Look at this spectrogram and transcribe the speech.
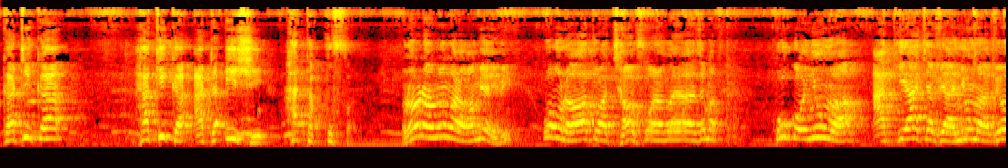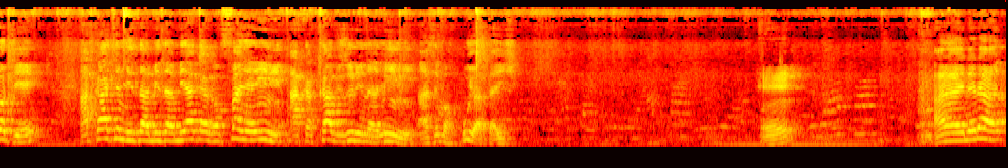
katika hakika ataishi hata kufa. Unaona Mungu anakuambia hivi, wewe una watu wachafu wanasema huko nyuma akiacha vya nyuma vyote akaacha midhambi dhambi yake akafanya nini akakaa vizuri na nini anasema huyo ataishi. Eh? Anaendelea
